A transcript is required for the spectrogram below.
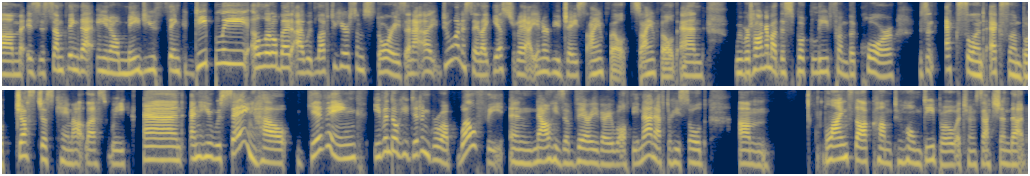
Um, is this something that you know made you think deeply a little bit? I would love to hear some stories. And I, I do want to say, like yesterday, I interviewed Jay Steinfeld, Steinfeld, and we were talking about this book, Lead from the Core. It's an excellent, excellent book. Just just came out last week, and and he was saying how giving, even though he didn't grow up wealthy, and now he's a very, very wealthy man after he sold. Um, blinds.com to Home Depot, a transaction that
